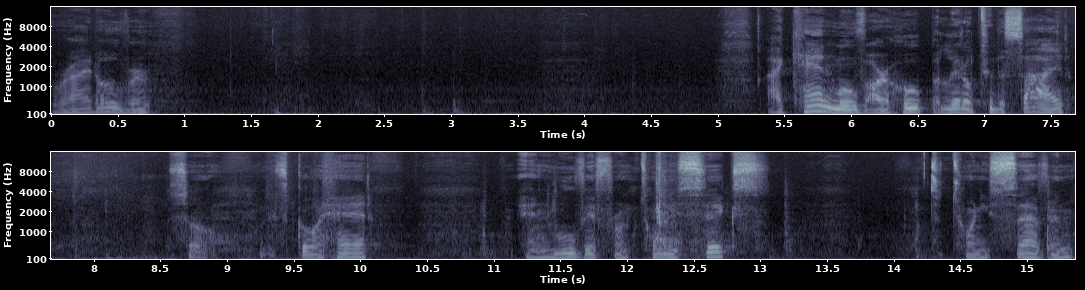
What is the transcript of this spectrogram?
right over. I can move our hoop a little to the side. So let's go ahead and move it from 26 to 27.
